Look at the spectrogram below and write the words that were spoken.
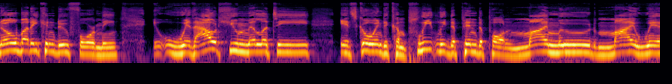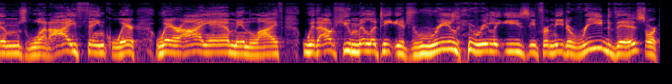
nobody can do for me. Without humility, it's going to completely depend upon my mood, my whims, what I think, where, where I am in life. Without humility, it's really, really easy for me to read this or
